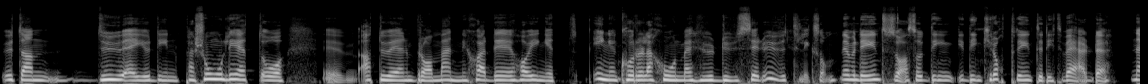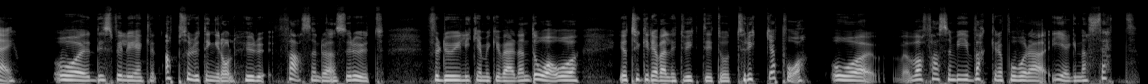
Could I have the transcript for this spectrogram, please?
Utan du är ju din personlighet och eh, att du är en bra människa. Det har ju inget, ingen korrelation med hur du ser ut liksom. nej men det är ju inte så. Alltså, din, din kropp det är ju inte ditt värde. Nej. Och det spelar ju egentligen absolut ingen roll hur fasen du än ser ut. För du är lika mycket värd ändå. Och jag tycker det är väldigt viktigt att trycka på. Och vad fasen, vi är vackra på våra egna sätt.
